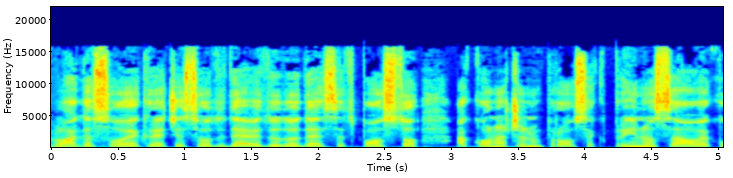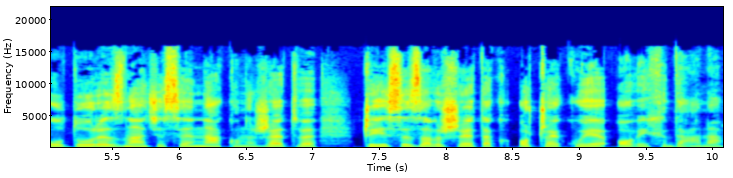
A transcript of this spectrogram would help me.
Vlaga soje kreće se od 9 do 10%, a konačan prosek prinosa ove kulture znaće se nakon žetve, čiji se završetak očekuje ovih dana.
